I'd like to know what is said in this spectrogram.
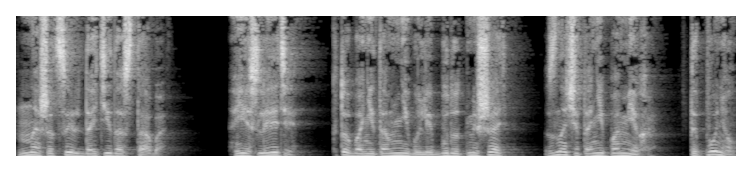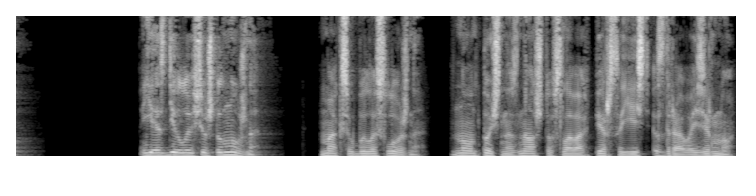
Наша цель – дойти до стаба. Если эти, кто бы они там ни были, будут мешать, значит, они помеха. Ты понял?» «Я сделаю все, что нужно». Максу было сложно, но он точно знал, что в словах Перса есть здравое зерно.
